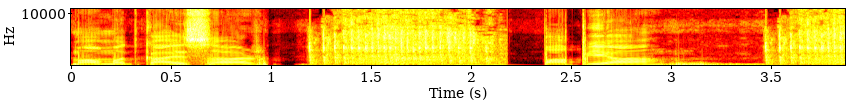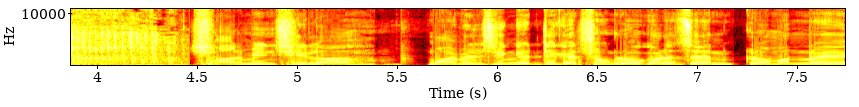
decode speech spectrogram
মোহাম্মদ কায়সার, পাপিয়া, শারমিন শিলা ময়মনসিংহের টিকিট সংগ্রহ করেছেন ক্রমান্বয়ে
